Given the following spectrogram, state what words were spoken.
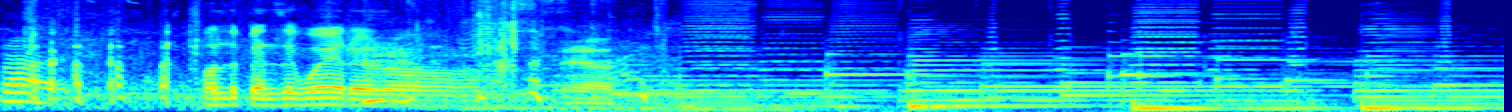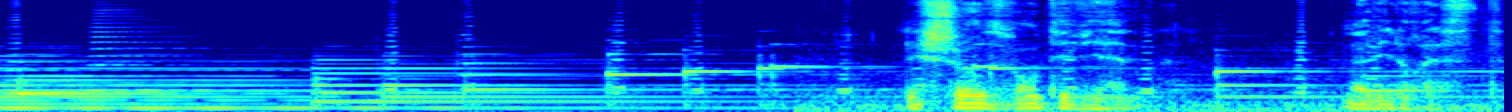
both. All depends the weather or... Yeah. Les choses vont et viennent. La ville reste.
